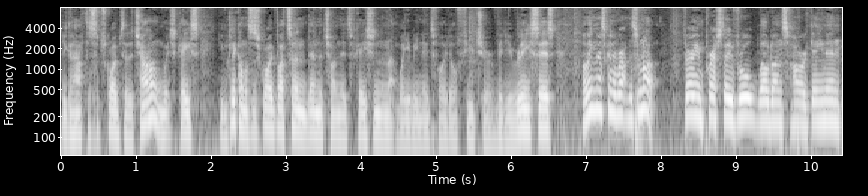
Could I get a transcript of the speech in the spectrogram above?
you're going to have to subscribe to the channel, in which case you can click on the subscribe button, then the chime notification, and that way you'll be notified of future video releases. I think that's going to wrap this one up. Very impressed overall. Well done, Sahara Gaming.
